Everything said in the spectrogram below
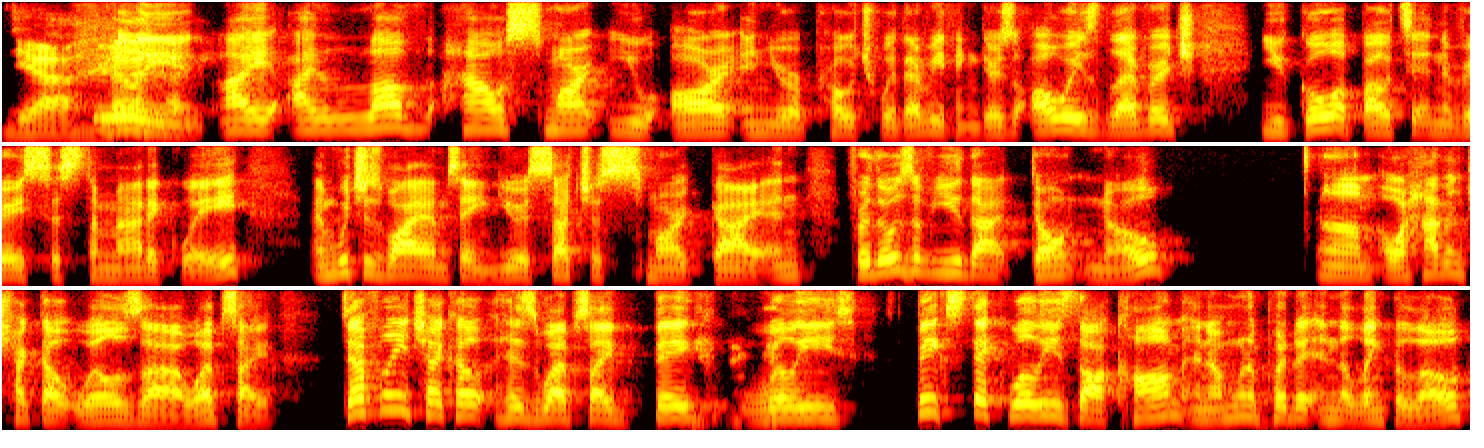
Yeah. Brilliant. I I love how smart you are in your approach with everything. There's always leverage. You go about it in a very systematic way, and which is why I'm saying you're such a smart guy. And for those of you that don't know um, or haven't checked out Will's uh, website, definitely check out his website, Big Willie's bigstickwillies.com, and I'm going to put it in the link below.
